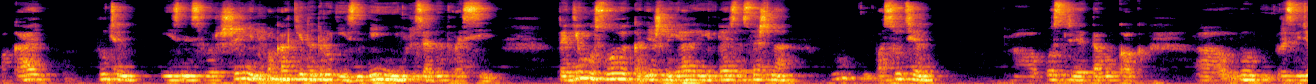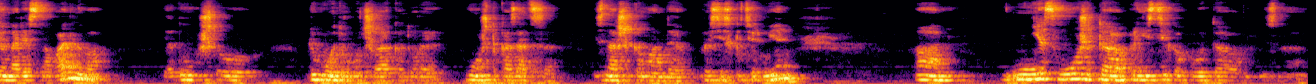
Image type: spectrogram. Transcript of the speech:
пока Путин не изменит свое решение, или пока какие-то другие изменения не произойдут в России. В таких условиях, конечно, я являюсь достаточно, ну, по сути, а, после того, как а, был произведен арест Навального, я думаю, что любой другой человек, который может оказаться из нашей команды в российской тюрьме, а, не сможет принести какую-то, не знаю,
